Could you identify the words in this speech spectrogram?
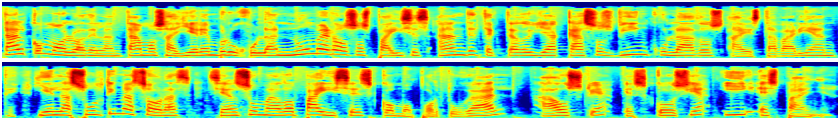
Tal como lo adelantamos ayer en Brújula, numerosos países han detectado ya casos vinculados a esta variante. Y en las últimas horas se han sumado países como Portugal, Austria, Escocia y España.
